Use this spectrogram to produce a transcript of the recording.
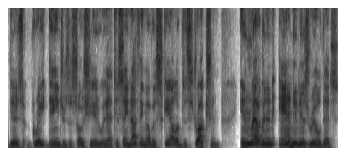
there's great dangers associated with that, to say nothing of a scale of destruction in Lebanon and in Israel that's,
